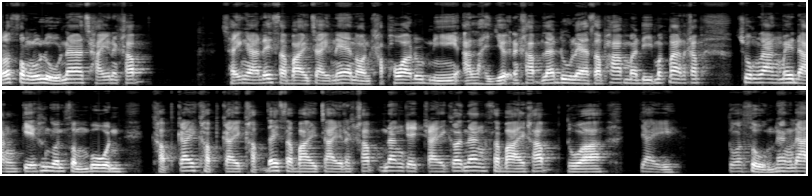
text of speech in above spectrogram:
รถทรงหรูๆน่าใช้นะครับ ใช้งานได้สบายใจแน่นอนครับ เพราะว่ารุ่นนี้อะไหล่เยอะนะครับ และดูแลสภาพมาดีมากๆนะครับ ช่วงล่างไม่ดังเกียร์เครื่องยนต์สมบูรณ์ ขับใกล้ขับไกลขับได้สบายใจนะครับ นั่งไกลๆก็นั่งสบายครับ ตัวใหญ่ ตัวสูงนั่งได้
